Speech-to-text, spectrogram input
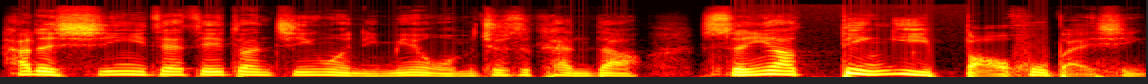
他的心意在这段经文里面，我们就是看到神要定义保护百姓，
